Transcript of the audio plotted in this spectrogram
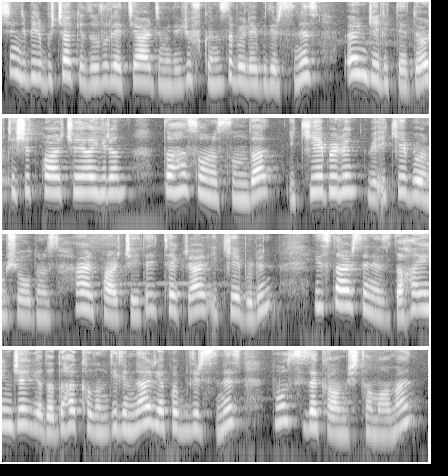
Şimdi bir bıçak ya da rulet yardımıyla yufkanızı bölebilirsiniz. Öncelikle 4 eşit parçaya ayırın. Daha sonrasında ikiye bölün ve ikiye bölmüş olduğunuz her parçayı da tekrar ikiye bölün. İsterseniz daha ince ya da daha kalın dilimler yapabilirsiniz. Bu size kalmış tamamen.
